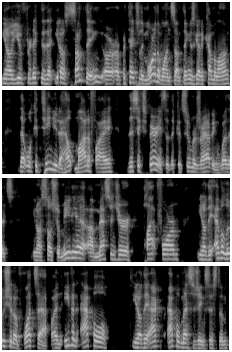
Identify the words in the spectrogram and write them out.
you know you've predicted that you know something or, or potentially more than one something is going to come along that will continue to help modify this experience that the consumers are having, whether it's you know social media, a messenger platform, you know the evolution of WhatsApp, and even Apple, you know the Apple messaging system.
